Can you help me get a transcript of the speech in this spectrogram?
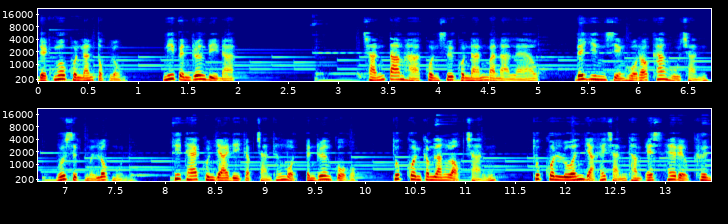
เด็กโง่คนนั้นตกลง นี่เป็นเรื่องดีนะ ฉันตามหาคนซื้อคนนั้นมานานแล้ว ได้ยินเสียงหัวเราะข้างหูฉัน รู้สึกเหมือนโลกหมุน ที่แท้คุณยายดีกับฉันทั้งหมดเป็นเรื่องโกหก ทุกคนกำลังหลอกฉัน ทุกคนล้วนอยากให้ฉันทำเอสให้เร็วขึ้น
